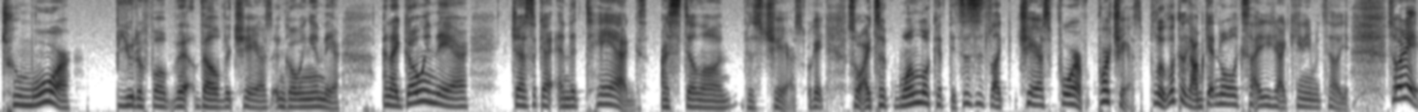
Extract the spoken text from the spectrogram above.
two more beautiful ve- velvet chairs and going in there and i go in there Jessica, and the tags are still on these chairs. Okay, so I took one look at this. This is like chairs, four, four chairs, blue. Look at I'm getting all excited here. I can't even tell you. So anyway,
